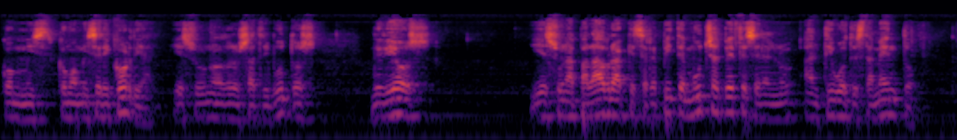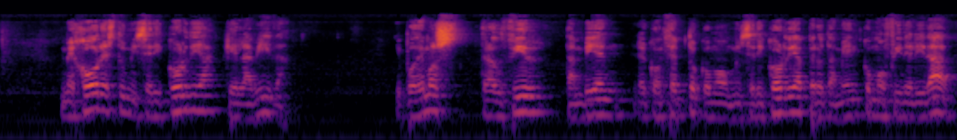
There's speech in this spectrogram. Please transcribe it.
como misericordia, y es uno de los atributos de Dios y es una palabra que se repite muchas veces en el Antiguo Testamento. Mejor es tu misericordia que la vida. Y podemos traducir también el concepto como misericordia, pero también como fidelidad,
